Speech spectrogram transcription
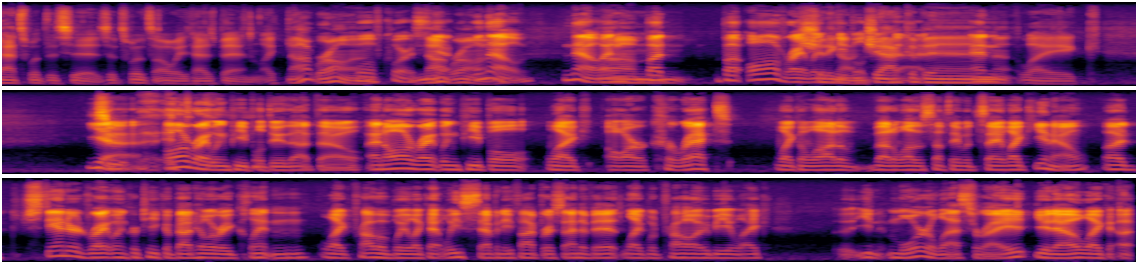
That's what this is. It's what it always has been. Like not wrong. well of course not yeah. wrong. well no no and Um, but but all right wing shitting people on do that. Jacobin, and like Yeah, So, all it's- right wing people do that though, and all right wing people like are correct. Like a lot of about a lot of the stuff they would say, like you know, a standard right wing critique about Hillary Clinton, like probably like at least seventy five percent of it, like would probably be like, uh, you know, more or less right, you know, like uh,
